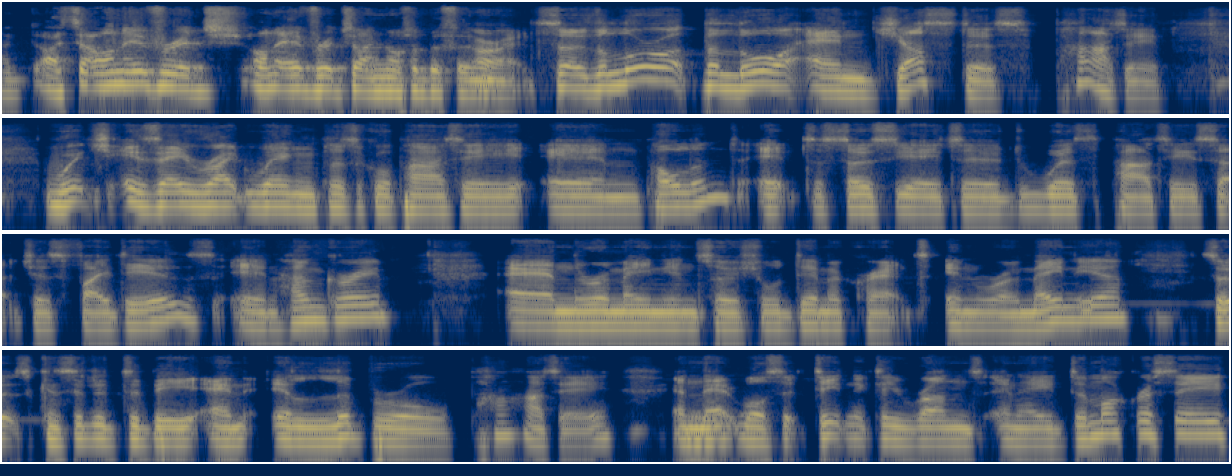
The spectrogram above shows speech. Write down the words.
I, I say on average, on average, I'm not a buffoon. All right. So the law, the Law and Justice Party, which is a right-wing political party in Poland, it's associated with parties such as Fidesz in Hungary, and the Romanian Social Democrats in Romania. So it's considered to be an illiberal party, and mm. that whilst it technically runs in a democracy,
